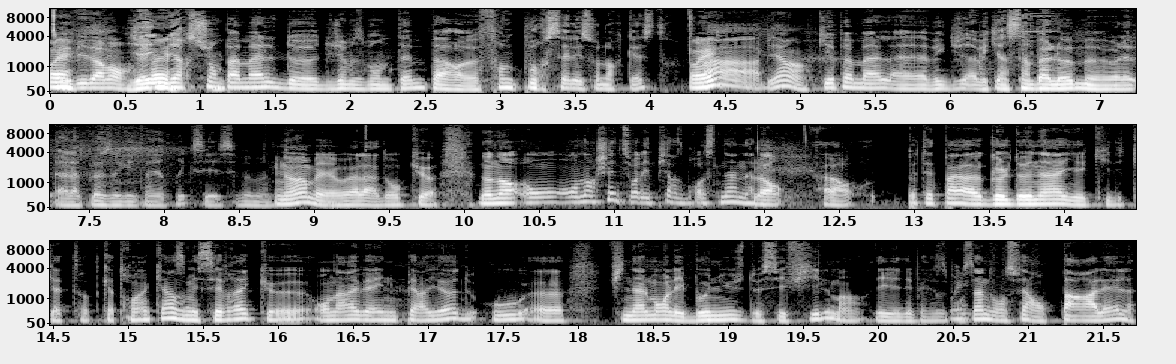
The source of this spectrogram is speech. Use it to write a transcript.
Ouais. évidemment. Il y a une Ouais. version pas mal de, du James Bond theme par euh, Frank Pourcel et son orchestre, ouais. Ah bien. qui est pas mal, euh, avec, avec un cymbalum euh, à la place de la guitare électrique, c'est c'est pas mal. Non, mais voilà. Donc, euh, non, non, on, on enchaîne sur les Pierce Brosnan. Alors, alors peut-être pas GoldenEye qui est 95, mais c'est vrai que on arrive à une période où euh, finalement les bonus de ces films, hein, des, des Pierce Brosnan, vont se faire en parallèle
